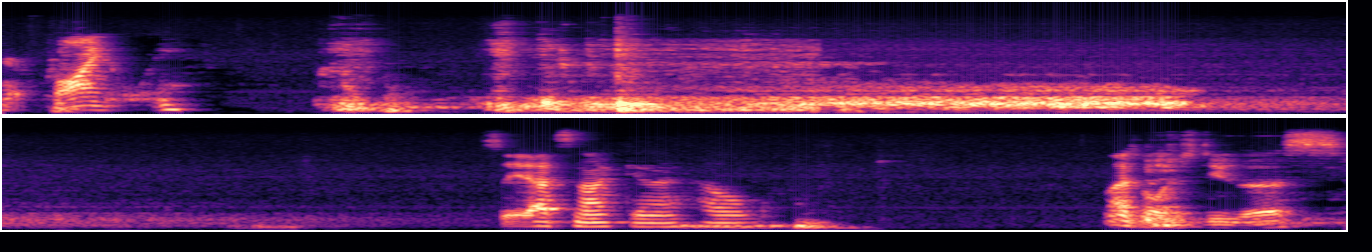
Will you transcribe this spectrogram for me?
Yeah, finally. See, that's not gonna help. Might as well just do this.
